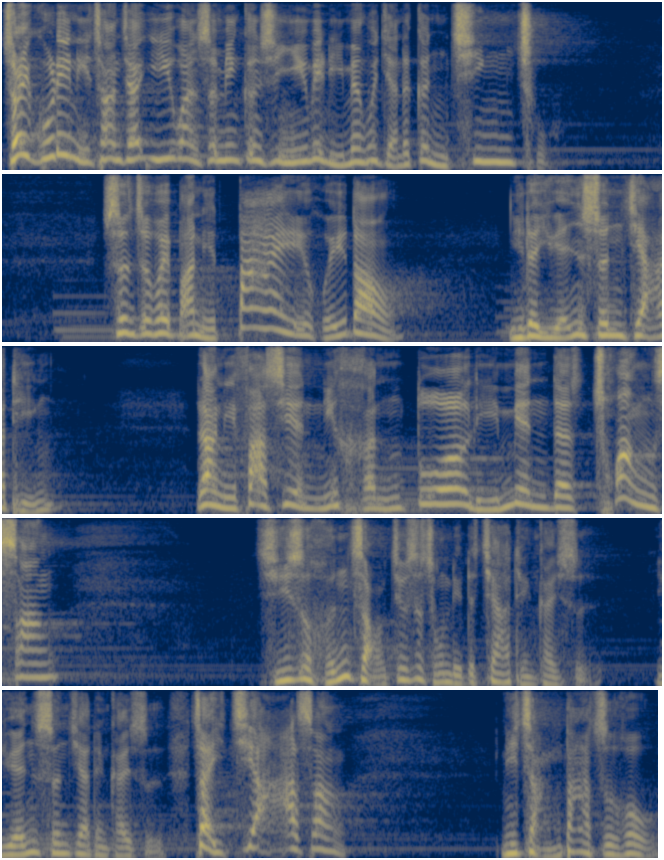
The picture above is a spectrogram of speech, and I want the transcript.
所以鼓励你参加亿万生命更新，因为里面会讲得更清楚，甚至会把你带回到你的原生家庭，让你发现你很多里面的创伤，其实很早就是从你的家庭开始，原生家庭开始，再加上你长大之后，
